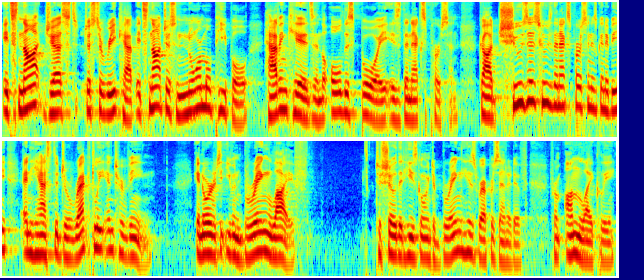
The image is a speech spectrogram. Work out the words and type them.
It's not just, just to recap, it's not just normal people having kids and the oldest boy is the next person. God chooses who the next person is going to be, and he has to directly intervene in order to even bring life to show that he's going to bring his representative from unlikely,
